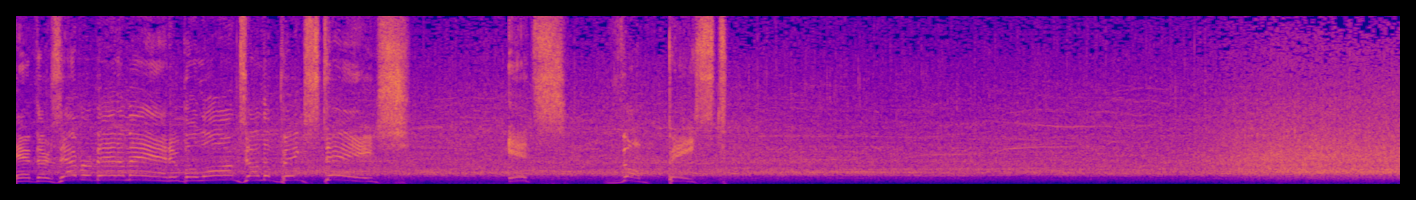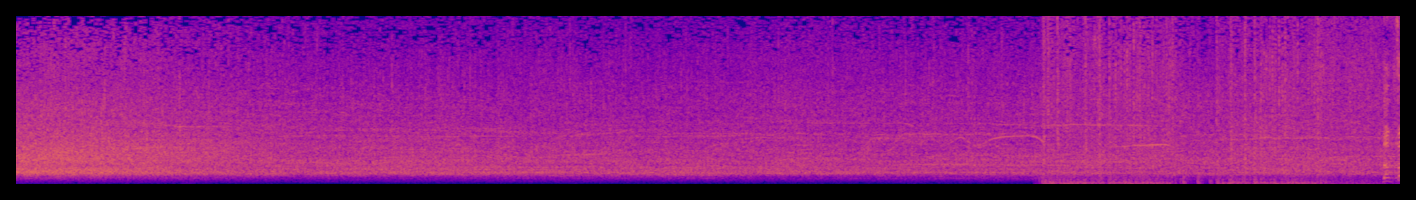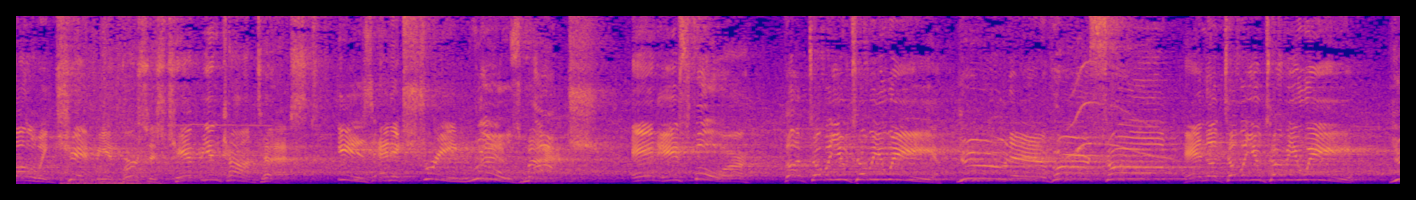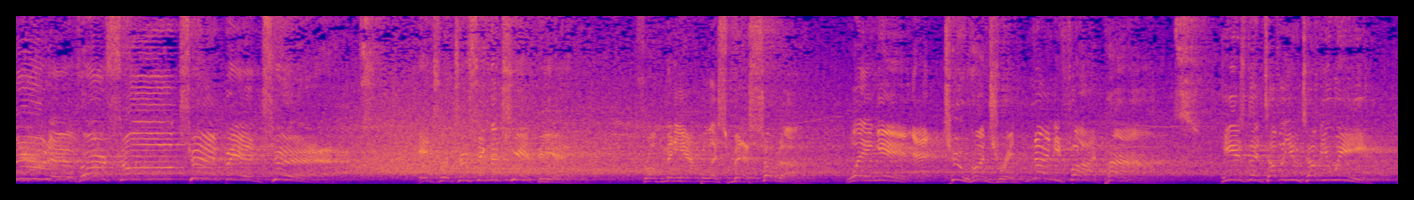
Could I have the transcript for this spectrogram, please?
If there's ever been a man who belongs on the big stage, it's the Beast. Champion versus champion contest is an Extreme Rules match and is for the WWE Universal and the WWE Universal Championships. Introducing the champion from Minneapolis, Minnesota, weighing in at 295 pounds. He is the WWE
